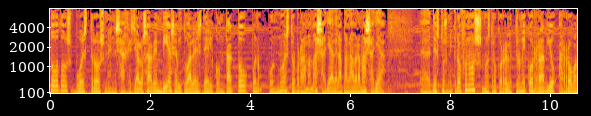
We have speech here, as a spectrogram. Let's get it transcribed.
todos vuestros mensajes. Ya lo saben, vías habituales del contacto, bueno, con nuestro programa Más allá de la palabra, más allá eh, de estos micrófonos, nuestro correo electrónico radio arroba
